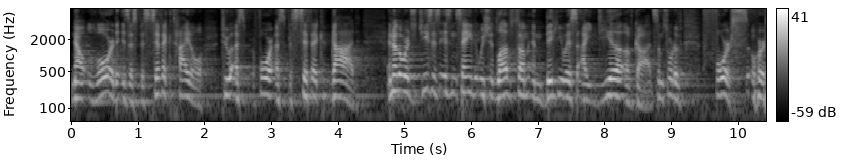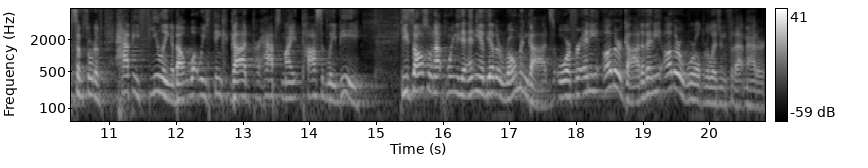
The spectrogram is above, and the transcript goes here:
Now, Lord is a specific title to a, for a specific God. In other words, Jesus isn't saying that we should love some ambiguous idea of God, some sort of force or some sort of happy feeling about what we think God perhaps might possibly be. He's also not pointing to any of the other Roman gods or for any other God of any other world religion for that matter.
